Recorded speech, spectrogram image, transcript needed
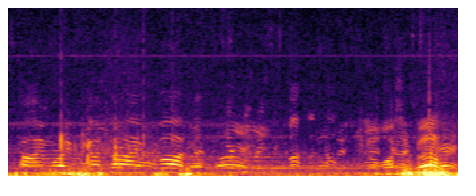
got time, right? We got time. Come on. Yeah, watch your back.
